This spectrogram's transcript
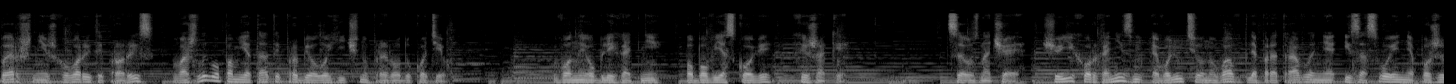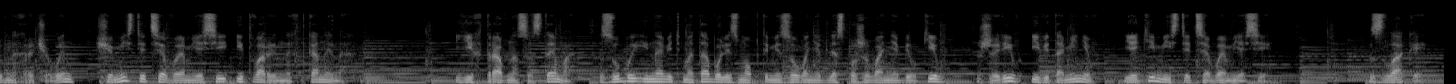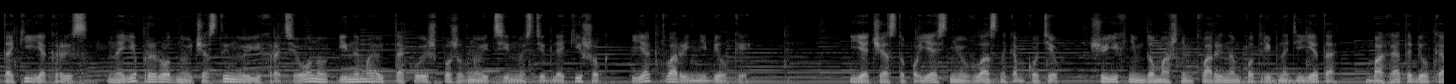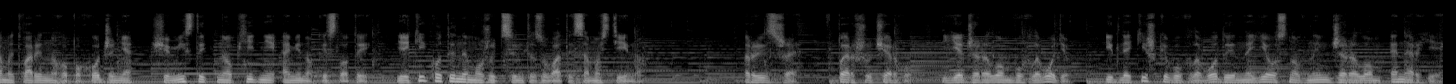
Перш ніж говорити про рис, важливо пам'ятати про біологічну природу котів. Вони облігатні, обов'язкові хижаки. Це означає, що їх організм еволюціонував для перетравлення і засвоєння поживних речовин, що містяться в м'ясі і тваринних тканинах. Їх травна система, зуби і навіть метаболізм оптимізовані для споживання білків, жирів і вітамінів, які містяться в м'ясі. Злаки, такі як рис, не є природною частиною їх раціону і не мають такої ж поживної цінності для кішок, як тваринні білки. Я часто пояснюю власникам котів, що їхнім домашнім тваринам потрібна дієта, багата білками тваринного походження, що містить необхідні амінокислоти, які коти не можуть синтезувати самостійно. Рис же, в першу чергу, є джерелом вуглеводів, і для кішки вуглеводи не є основним джерелом енергії.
